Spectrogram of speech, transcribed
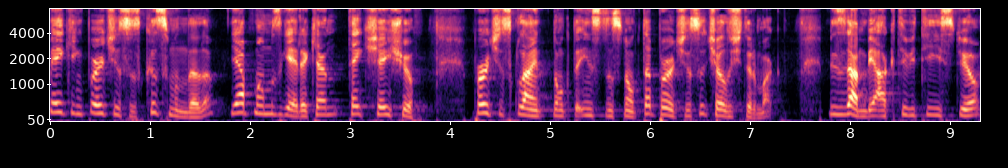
Making Purchases kısmında da yapmamız gereken tek şey şu. Purchase Client.instance.purchase'ı çalıştırmak. Bizden bir activity istiyor.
